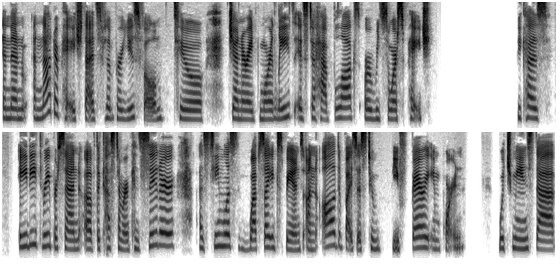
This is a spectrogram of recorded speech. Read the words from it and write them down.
And then another page that is super useful to generate more leads is to have blogs or resource page. Because 83% of the customer consider a seamless website experience on all devices to be very important, which means that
